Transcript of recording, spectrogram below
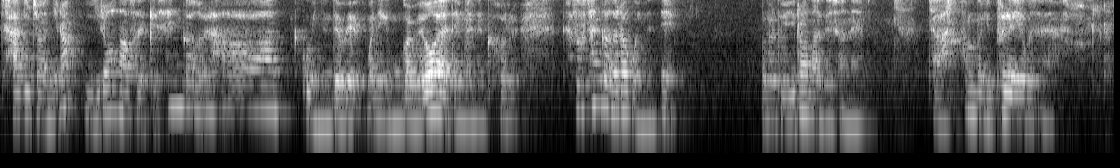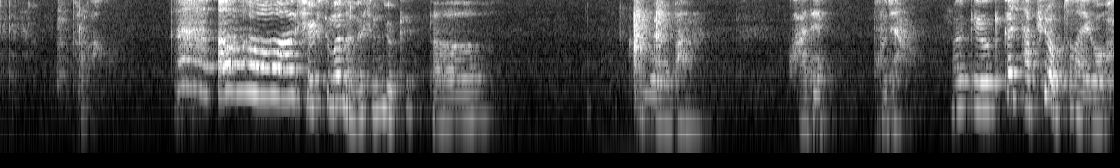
자기 전이랑 일어나서 이렇게 생각을 하고 있는데 왜 만약에 뭔가를 외워야 되면 그거를 계속 생각을 하고 있는데 오늘도 일어나기 전에 자 한번 리플레이 해보자. 돌아가고. 아 실수만 안 했으면 좋겠다. 글로밤. 과대 포장. 이렇게 여기까지 다 필요 없잖아 이거.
